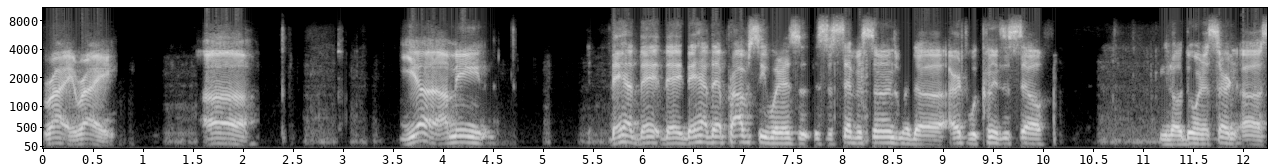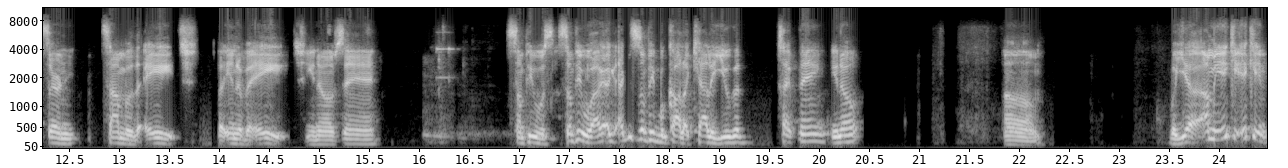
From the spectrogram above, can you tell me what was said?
Right, right. Uh, yeah. I mean, they have they they, they have that prophecy where it's it's the seven suns where the earth would cleanse itself. You know, during a certain uh certain time of the age, the end of an age. You know what I'm saying? Some people, some people, I, I guess some people call it Kali Yuga type thing. You know. Um. But yeah, I mean, it can, it can.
